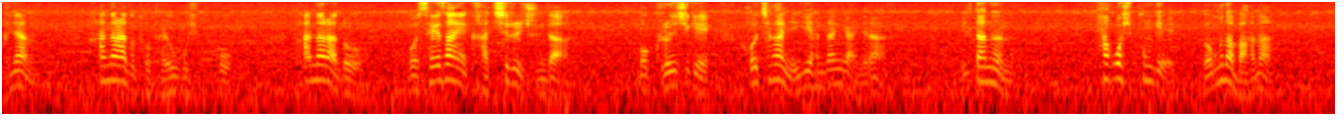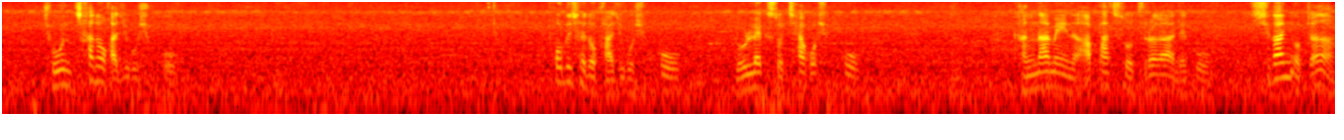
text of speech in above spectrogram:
그냥 하나라도 더 배우고 싶고, 하나라도 뭐 세상에 가치를 준다. 뭐 그런 식의 거창한 얘기 한다는 게 아니라, 일단은 하고 싶은 게 너무나 많아. 좋은 차도 가지고 싶고, 포르쉐도 가지고 싶고, 롤렉스도 차고 싶고, 강남에 있는 아파트도 들어가야 되고, 시간이 없잖아.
